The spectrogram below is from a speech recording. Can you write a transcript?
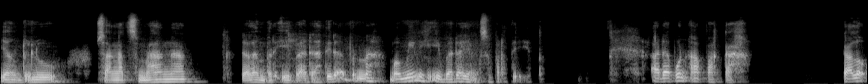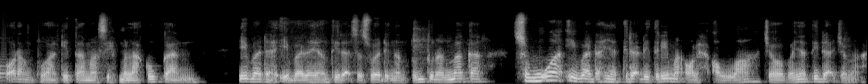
yang dulu sangat semangat dalam beribadah tidak pernah memilih ibadah yang seperti itu. Adapun apakah kalau orang tua kita masih melakukan ibadah-ibadah yang tidak sesuai dengan tuntunan maka semua ibadahnya tidak diterima oleh Allah? Jawabannya tidak jemaah.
